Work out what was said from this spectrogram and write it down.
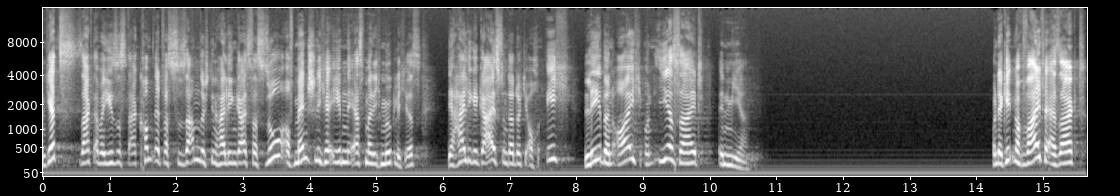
Und jetzt sagt aber Jesus, da kommt etwas zusammen durch den Heiligen Geist, was so auf menschlicher Ebene erstmal nicht möglich ist. Der Heilige Geist und dadurch auch ich lebe in euch und ihr seid in mir. Und er geht noch weiter, er sagt,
